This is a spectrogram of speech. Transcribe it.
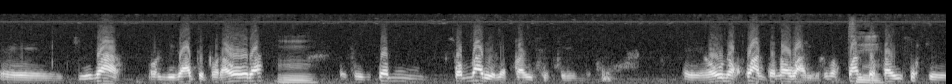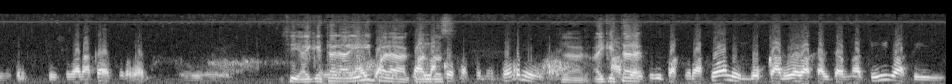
Eh, China, olvídate por ahora. Mm. son, son varios los países que eh, o unos cuantos, no varios, unos cuantos países que, se van a caer, pero bueno. Eh, sí, hay que estar ahí para cuando... Las cosas claro, hay que estar... Corazón y buscar nuevas alternativas y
